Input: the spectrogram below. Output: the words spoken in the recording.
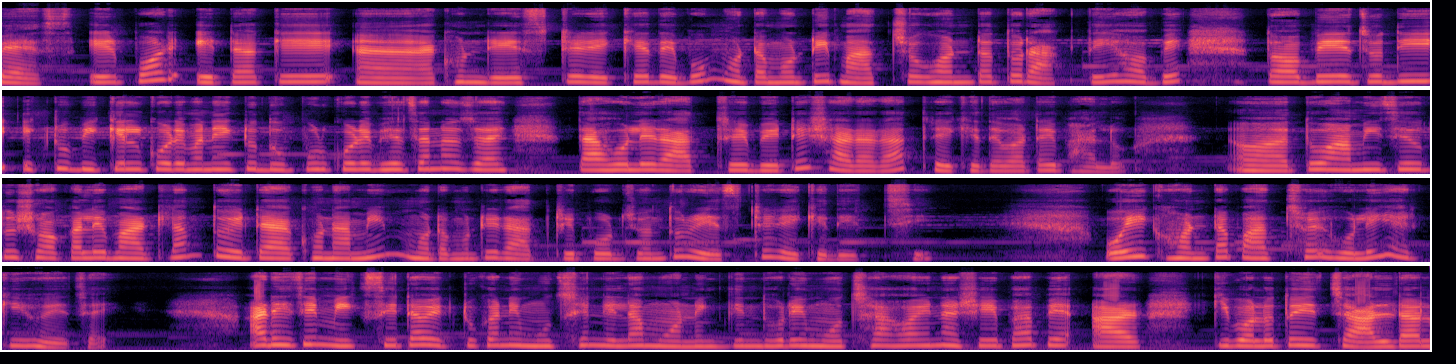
ব্যাস, এরপর এটাকে এখন রেস্টে রেখে দেব। মোটামুটি পাঁচ ছ ঘণ্টা তো রাখতেই হবে। তবে যদি একটু বিকেল করে মানে একটু দুপুর করে ভেজানো যায়, তাহলে রাত্রে বেটে সারা রাত রেখে দেওয়াটাই ভালো। তো আমি যেহেতু সকালে বাটলাম, তো এটা এখন আমি মোটামুটি রাত্রি পর্যন্ত রেস্টে রেখে দিচ্ছি। ওই ঘণ্টা পাঁচ ছয় হলেই আর কি হয়ে যায়। আর এই যে মিক্সিটাও একটুখানি মুছে নিলাম অনেক দিন ধরেই মোছা হয় না সেইভাবে আর কি বলতো, এই চাল ডাল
